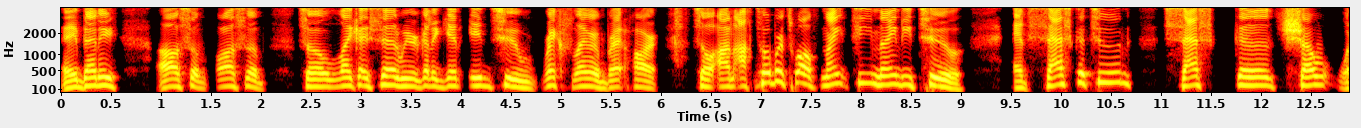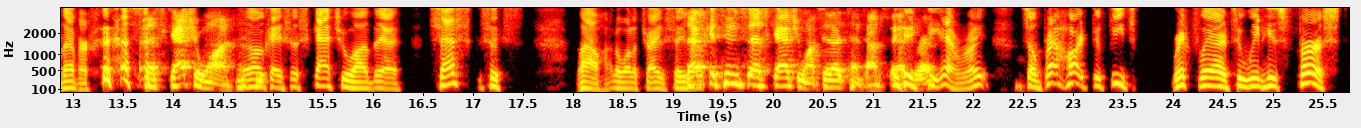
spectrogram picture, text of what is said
Hey, Benny. Awesome. Awesome. So, like I said, we were going to get into Ric Flair and Bret Hart. So, on October 12th, 1992, at Saskatoon, Saskatchewan, whatever. Saskatchewan. okay, Saskatchewan there. Sask, Sask wow, I don't want to try to say Saskatoon, that. Saskatchewan. Say that 10 times fast, right? yeah, right. So, Bret Hart defeats Ric Flair to win his first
